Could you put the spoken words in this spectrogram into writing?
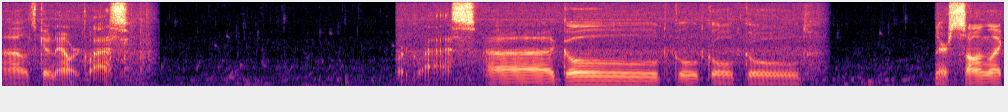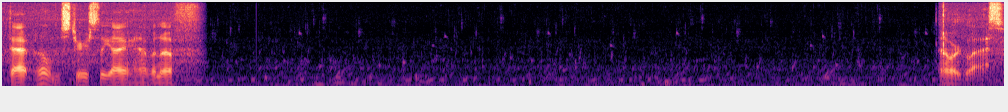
Uh, let's get an hourglass. Hourglass. Uh, gold, gold, gold, gold. Is there a song like that? Oh, mysteriously I have enough hourglass.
